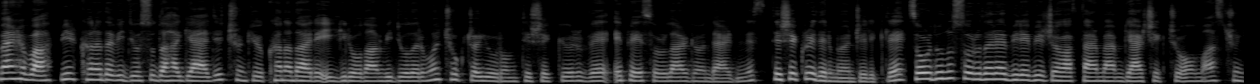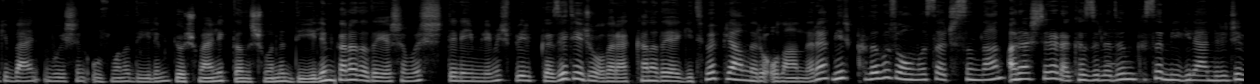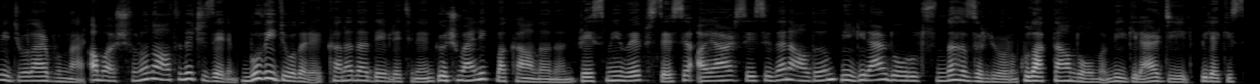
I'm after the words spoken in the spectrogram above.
Merhaba, bir Kanada videosu daha geldi. Çünkü Kanada ile ilgili olan videolarıma çokça yorum, teşekkür ve epey sorular gönderdiniz. Teşekkür ederim öncelikle. Sorduğunuz sorulara birebir cevap vermem gerçekçi olmaz. Çünkü ben bu işin uzmanı değilim, göçmenlik danışmanı değilim. Kanada'da yaşamış, deneyimlemiş bir gazeteci olarak Kanada'ya gitme planları olanlara bir kılavuz olması açısından araştırarak hazırladığım kısa bilgilendirici videolar bunlar. Ama şunun altını çizelim. Bu videoları Kanada Devleti'nin Göçmenlik Bakanlığı'nın resmi web sitesi IRCC'den aldığım bilgiler doğrultusunda hazırlıyorum. Kulaktan dolma bilgiler değil, bilakis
